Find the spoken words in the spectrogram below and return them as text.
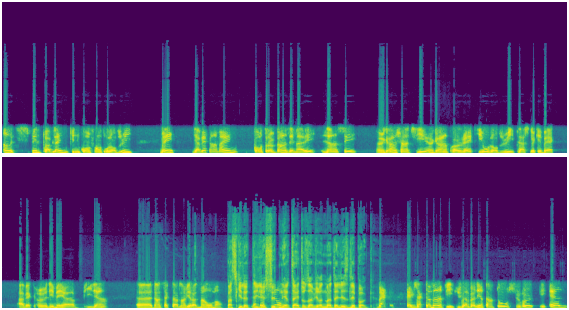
anticipé le problème qui nous confronte aujourd'hui, mais il y avait quand même, contre vents et marées, lancé un grand chantier, un grand projet qui aujourd'hui place le Québec avec un des meilleurs bilans euh, dans le secteur de l'environnement au monde. Parce qu'il a, il a su tenir tête aux environnementalistes de l'époque. Ben, exactement. Puis je vais revenir tantôt sur eux et elles.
